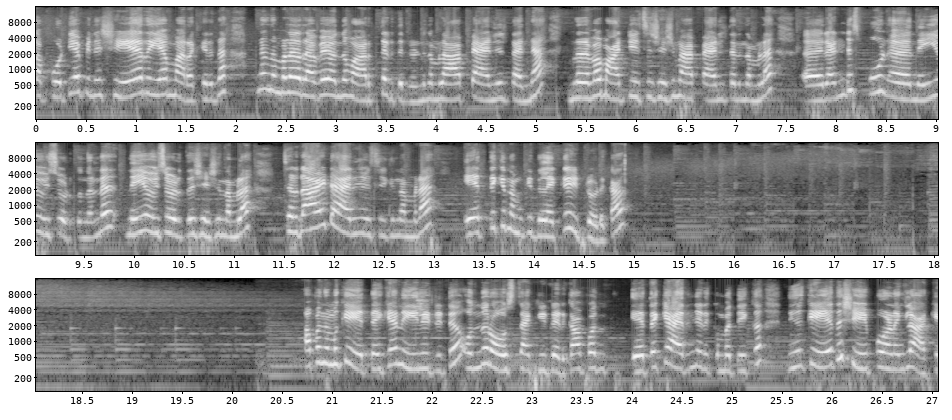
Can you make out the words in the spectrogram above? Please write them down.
സപ്പോർട്ട് ചെയ്യുക പിന്നെ ഷെയർ ചെയ്യാൻ മറക്കരുത്. പിന്നെ നമ്മൾ റവ ഒന്ന് വറുത്തെടുത്തിട്ടുണ്ട്. നമ്മൾ ആ പാനിൽ തന്നെ നമ്മൾ റവ മാറ്റി വെച്ച ശേഷം ആ പാനിൽ തന്നെ നമ്മൾ രണ്ട് സ്പൂൺ നെയ്യ് ഒഴിച്ചു കൊടുക്കുന്നുണ്ട്. നെയ്യ് ഒഴിച്ചു കൊടുത്ത ശേഷം നമ്മൾ ചെറുതായിട്ട് അരിഞ്ഞു വെച്ചിരിക്കുന്ന നമ്മുടെ ഏത്തയ്ക്ക് നമുക്ക് ഇതിലേക്ക് ഇട്ട് കൊടുക്കാം. അപ്പൊ നമുക്ക് ഏത്തയ്ക്ക നെയ്യിലിട്ടിട്ട് ഒന്ന് റോസ്റ്റ് ആക്കിയിട്ട് എടുക്കാം. അപ്പൊ ഏത്തയ്ക്ക അരിഞ്ഞെടുക്കുമ്പോഴത്തേക്ക് നിങ്ങൾക്ക് ഏത് ഷേപ്പ് വേണമെങ്കിലും ആക്കി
